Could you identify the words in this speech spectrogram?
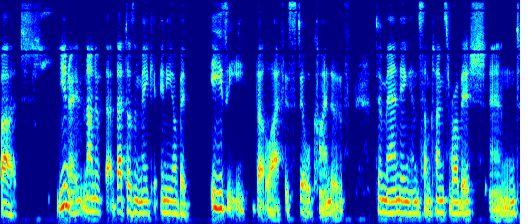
But, you know, none of that, that doesn't make any of it easy. That life is still kind of demanding and sometimes rubbish and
